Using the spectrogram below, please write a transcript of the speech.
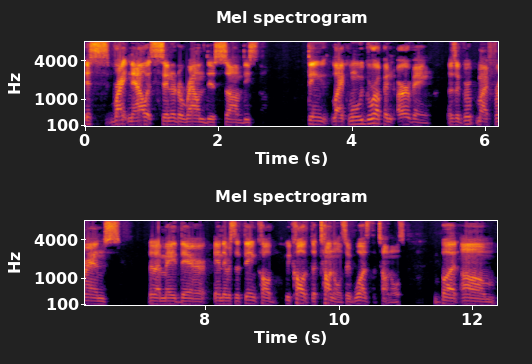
it's right now it's centered around this um these thing like when we grew up in Irving, there's a group of my friends that I made there, and there was a thing called we call it the tunnels. It was the tunnels, but um,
